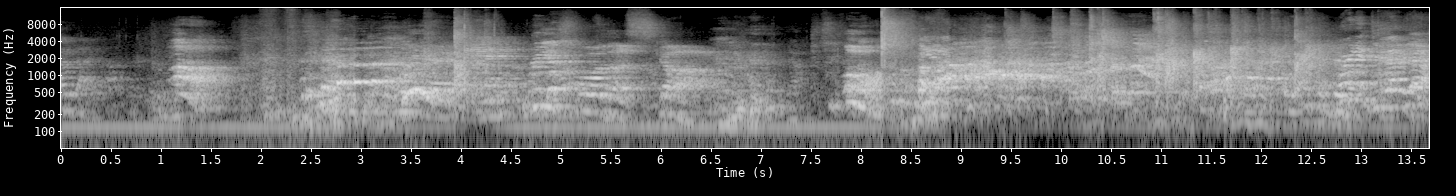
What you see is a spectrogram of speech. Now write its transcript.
Reach for the sky. We're gonna do that again.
